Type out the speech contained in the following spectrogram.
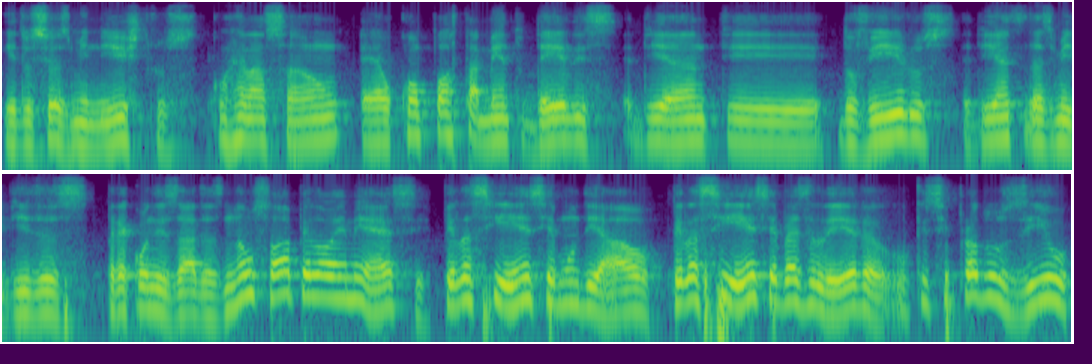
e dos seus ministros com relação ao é, comportamento deles diante do vírus, diante das medidas preconizadas não só pela OMS, pela ciência mundial, pela ciência brasileira, o que se produz produziu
